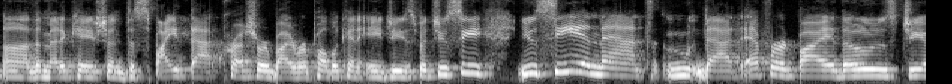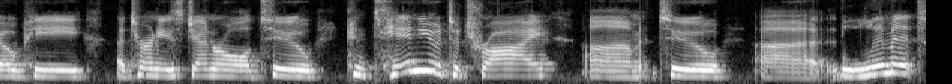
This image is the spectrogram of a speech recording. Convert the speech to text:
uh, the medication despite that pressure by Republican AGs. But you see, you see in that that effort by those GOP attorneys general to continue to try um, to uh, limit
